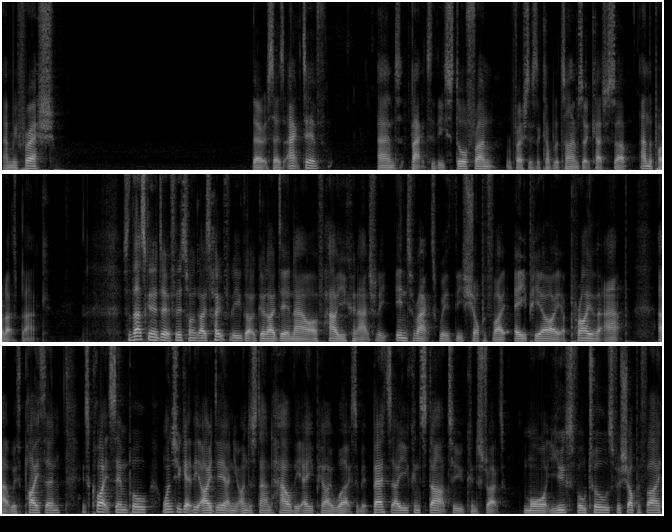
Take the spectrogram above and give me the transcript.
and refresh, there it says active and back to the storefront, refresh this a couple of times so it catches up and the product's back. So that's going to do it for this one, guys. Hopefully you've got a good idea now of how you can actually interact with the Shopify API, a private app uh, with Python. It's quite simple. Once you get the idea and you understand how the API works a bit better, you can start to construct more useful tools for Shopify.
